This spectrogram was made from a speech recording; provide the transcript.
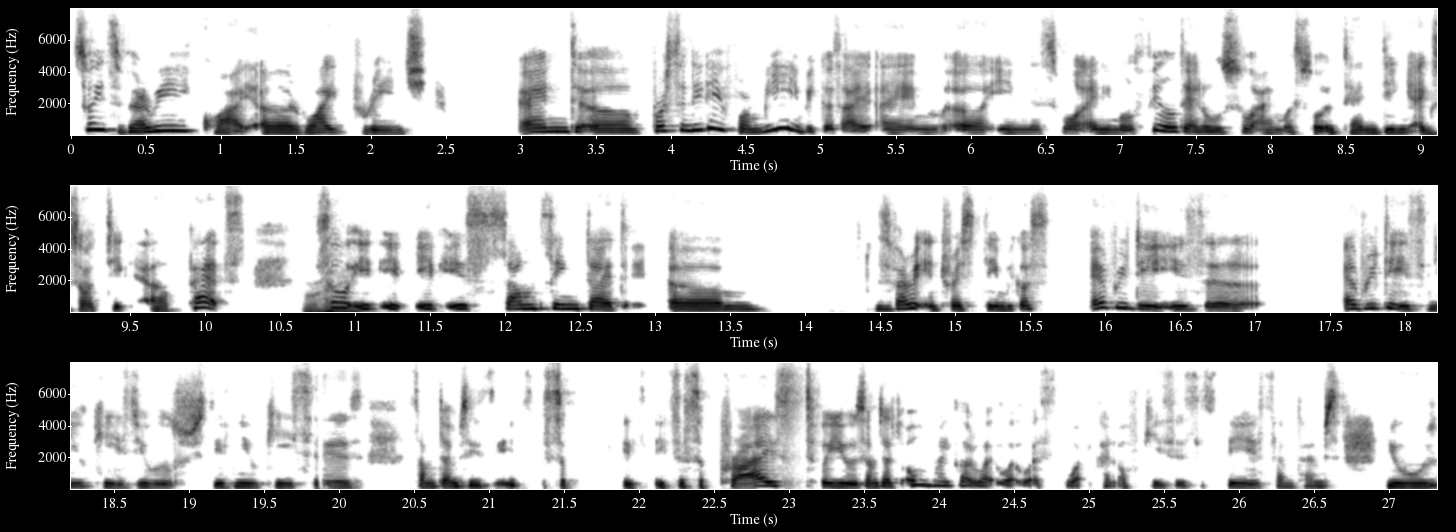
so it's very quite a wide range. And uh, personally for me because i i am uh, in a small animal field and also i'm also attending exotic uh, pets. So it, it, it is something that um, is very interesting because every day is a every day is new case. You will receive new cases. Sometimes it's it's a, it's, it's a surprise for you. Sometimes, oh my god, what what what's, what kind of cases is this? Sometimes you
